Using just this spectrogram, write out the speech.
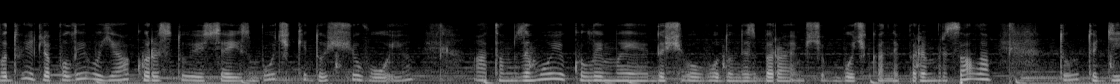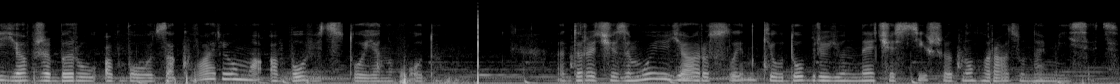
Водою для поливу я користуюся із бочки дощовою. А там зимою, коли ми дощову воду не збираємо, щоб бочка не перемерзала, воду, тоді я вже беру або з акваріума, або відстояну воду. До речі, зимою я рослинки удобрюю не частіше одного разу на місяць.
